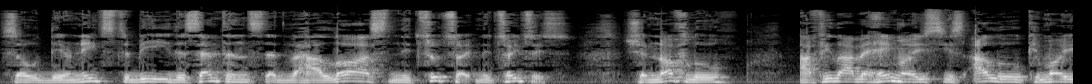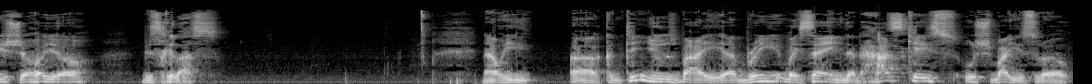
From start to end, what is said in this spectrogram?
So there needs to be the sentence that V'halos nitzotzis shenoflu afila behemois yisalu kimoi shehoyo bischilas. Now he uh, continues by uh, bringing by saying that haskes ushma Yisrael,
